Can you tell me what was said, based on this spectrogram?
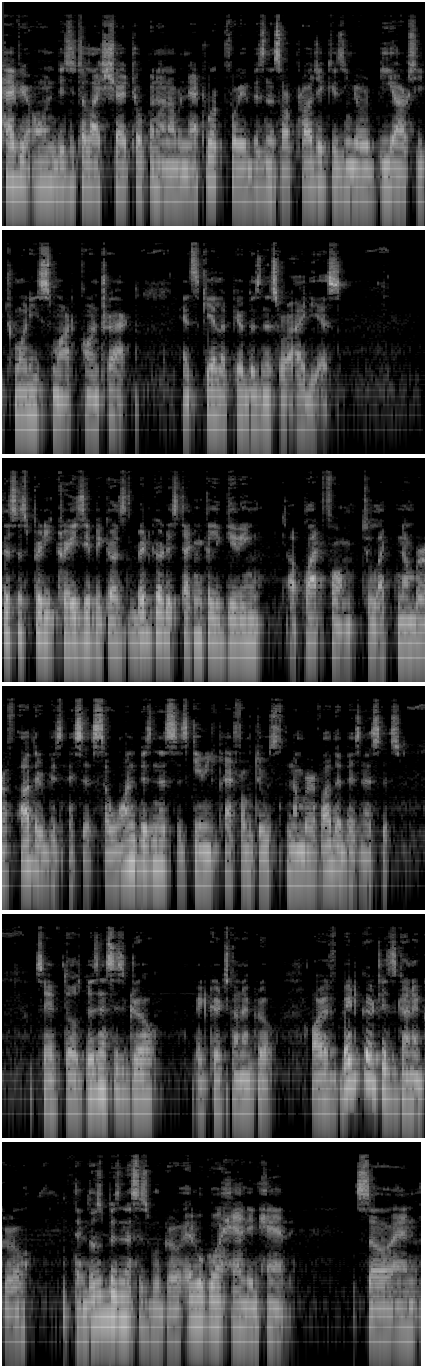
Have your own digitalized share token on our network for your business or project using your BRC20 smart contract and scale up your business or ideas. This is pretty crazy because Bitgert is technically giving a platform to like number of other businesses. So one business is giving platform to a number of other businesses. So if those businesses grow, Bitgert's gonna grow. Or if Bitgert is gonna grow, then those businesses will grow. It will go hand in hand. So and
